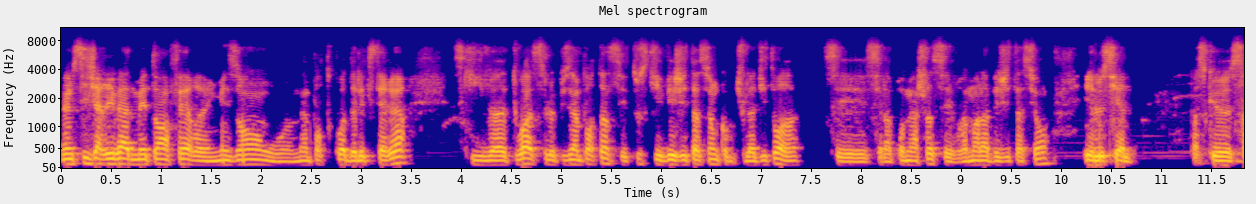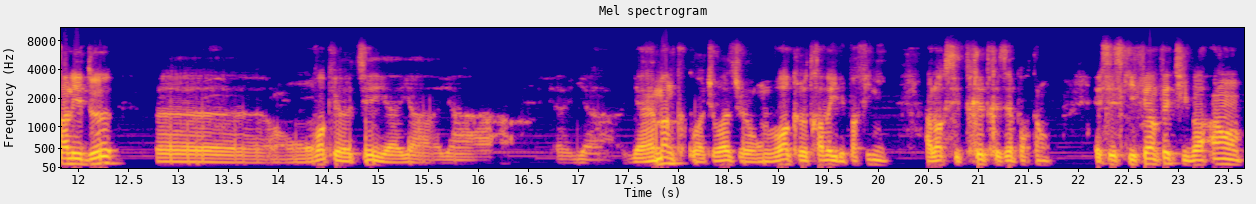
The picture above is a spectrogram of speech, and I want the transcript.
même si j'arrivais, admettons, à faire une maison ou n'importe quoi de l'extérieur, ce qui va, toi, c'est le plus important, c'est tout ce qui est végétation, comme tu l'as dit toi. Hein. C'est, c'est la première chose, c'est vraiment la végétation et le ciel. Parce que sans les deux, euh, on voit que tu sais il y a y a y a y a, y a un manque quoi tu vois on voit que le travail il est pas fini alors que c'est très très important et c'est ce qui fait en fait il va en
